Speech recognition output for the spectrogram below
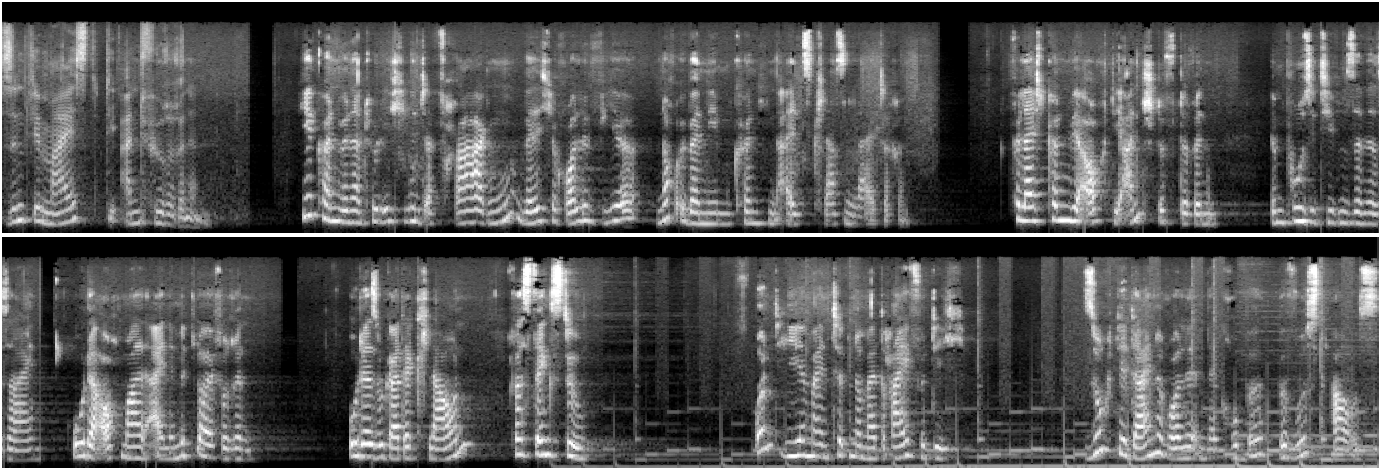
sind wir meist die Anführerinnen. Hier können wir natürlich hinterfragen, welche Rolle wir noch übernehmen könnten als Klassenleiterin. Vielleicht können wir auch die Anstifterin im positiven Sinne sein oder auch mal eine Mitläuferin oder sogar der Clown. Was denkst du? Und hier mein Tipp Nummer drei für dich. Such dir deine Rolle in der Gruppe bewusst aus.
